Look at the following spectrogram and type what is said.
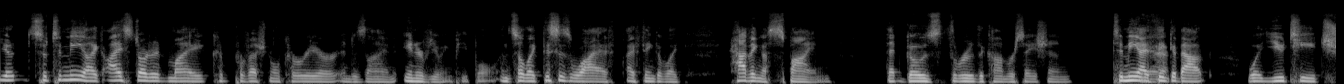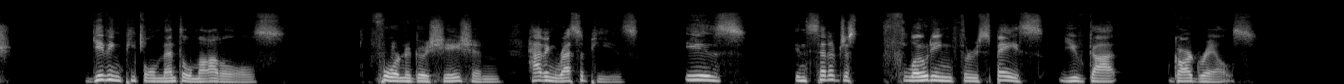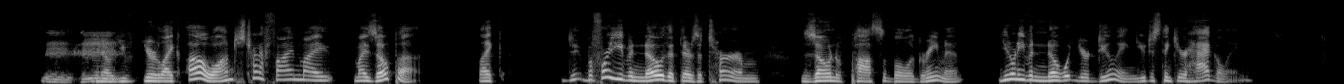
You know, so to me, like I started my professional career in design interviewing people. And so like this is why I, I think of like having a spine that goes through the conversation. To me, I think about what you teach, giving people mental models for negotiation, having recipes is instead of just floating through space, you've got guardrails. You know, you you're like, oh, well, I'm just trying to find my my Zopa. Like d- before you even know that there's a term zone of possible agreement, you don't even know what you're doing. You just think you're haggling,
